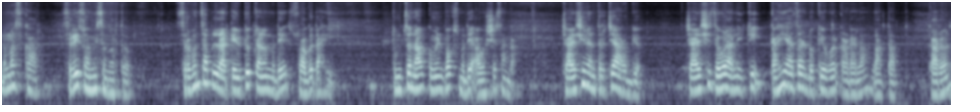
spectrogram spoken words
नमस्कार श्री स्वामी समर्थ. सर्वांचं आपल्या लाडक्या यूट्यूब चॅनलमध्ये स्वागत आहे. तुमचं नाव कमेंट बॉक्समध्ये अवश्य सांगा. चाळीशी नंतरचे आरोग्य. चाळीशी जवळ आले की काही आजार डोकेवर काढायला लागतात. कारण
